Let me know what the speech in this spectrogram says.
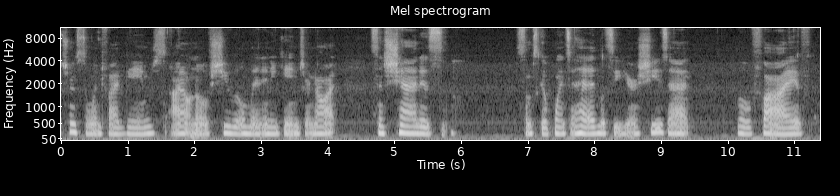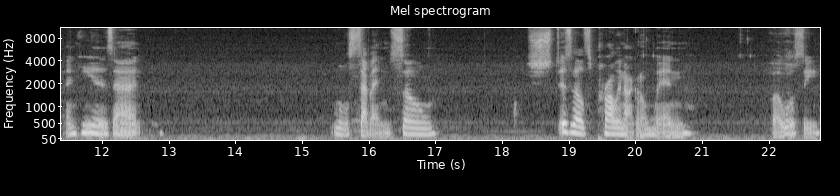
She wants to win five games. I don't know if she will win any games or not. Since Chad is some skill points ahead. Let's see here. She's at level five and he is at level 7. So Isabel's probably not going to win. But we'll see.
